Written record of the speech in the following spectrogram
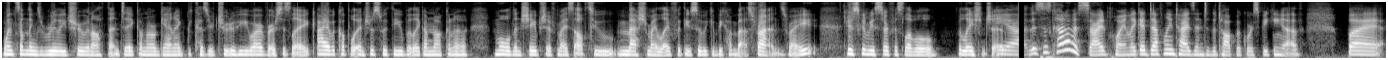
when something's really true and authentic and organic because you're true to who you are versus like I have a couple interests with you but like I'm not going to mold and shapeshift myself to mesh my life with you so we can become best friends, right? You're just going to be a surface level relationship. Yeah, this is kind of a side point. Like, it definitely ties into the topic we're speaking of. But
